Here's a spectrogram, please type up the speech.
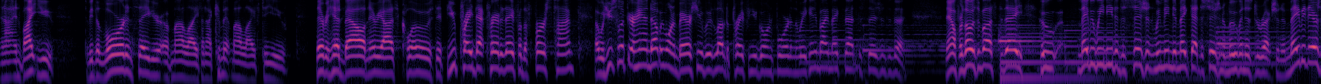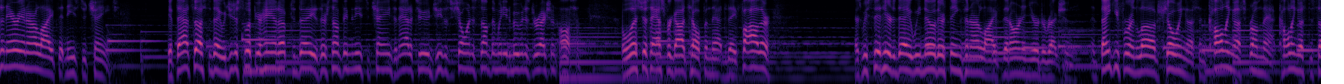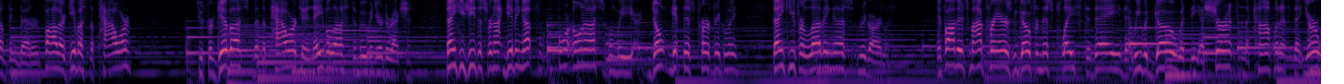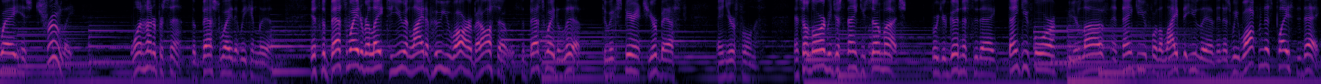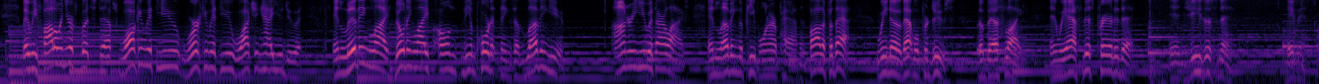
And I invite you to be the Lord and Savior of my life, and I commit my life to you every head bowed and every eyes closed. If you prayed that prayer today for the first time, uh, would you slip your hand up? We won't embarrass you. We'd love to pray for you going forward in the week. Anybody make that decision today? Now, for those of us today who maybe we need a decision, we need to make that decision to move in His direction. And maybe there's an area in our life that needs to change. If that's us today, would you just slip your hand up today? Is there something that needs to change? An attitude? Jesus is showing us something we need to move in His direction? Awesome. Well, let's just ask for God's help in that today. Father, as we sit here today, we know there are things in our life that aren't in your direction. And thank you for in love showing us and calling us from that, calling us to something better. And Father, give us the power to forgive us, but the power to enable us to move in your direction. Thank you, Jesus, for not giving up for, for, on us when we don't get this perfectly. Thank you for loving us regardless. And Father, it's my prayer as we go from this place today that we would go with the assurance and the confidence that your way is truly 100% the best way that we can live. It's the best way to relate to you in light of who you are, but also it's the best way to live, to experience your best and your fullness. And so, Lord, we just thank you so much for your goodness today. Thank you for your love, and thank you for the life that you lived. And as we walk from this place today, may we follow in your footsteps, walking with you, working with you, watching how you do it, and living life, building life on the important things of loving you, honoring you with our lives and loving the people in our path. And Father, for that, we know that will produce the best life. And we ask this prayer today in Jesus' name. Amen.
